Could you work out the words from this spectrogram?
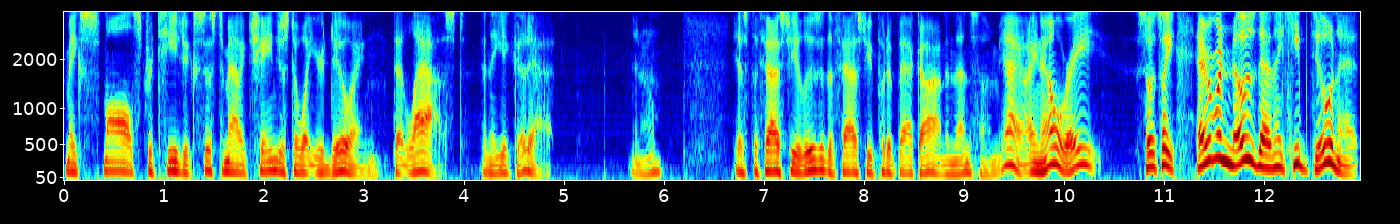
Make small, strategic, systematic changes to what you're doing that last and they get good at. You know? Yes, the faster you lose it, the faster you put it back on and then some. Yeah, I know, right? So it's like everyone knows that and they keep doing it.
